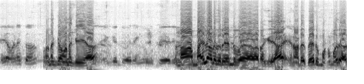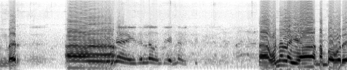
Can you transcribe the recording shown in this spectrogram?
வணக்கம். வணக்கம் வணக்கம் ஐயா. எங்க இருந்து வரீங்க உங்க பேரு? நான் மயிலாடுதுறையிலேருந்து ஐயா. என்னோட பேர் முகமது அன்வர். இதெல்லாம் வந்து என்ன ஒன்றும் இல்லைங்கய்யா நம்ம ஒரு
